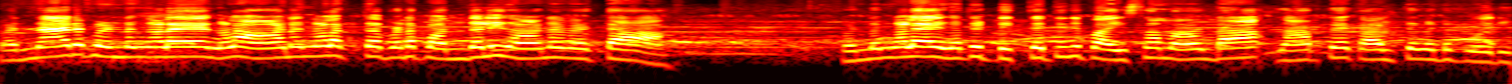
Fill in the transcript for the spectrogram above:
പൊന്നാര പെണ്ണുങ്ങളെ നിങ്ങൾ ആണുങ്ങളൊക്കെ ഇവിടെ പന്തളി കാണണം കേട്ടാ. പെണ്ണുങ്ങളെ നിങ്ങൾക്ക് ടിക്കറ്റിന് പൈസ വേണ്ട. നേരത്തെ കാലത്ത് ഇങ്ങോട്ട് പോരി.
